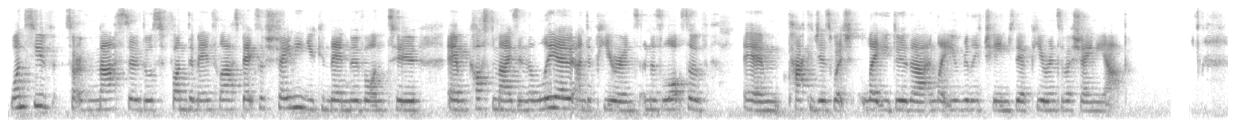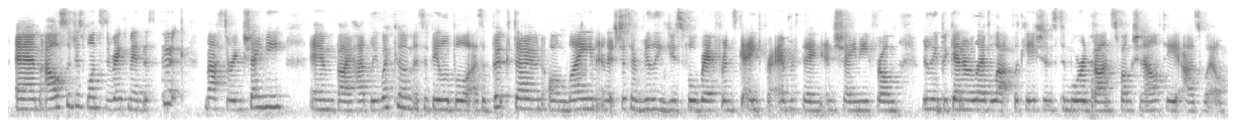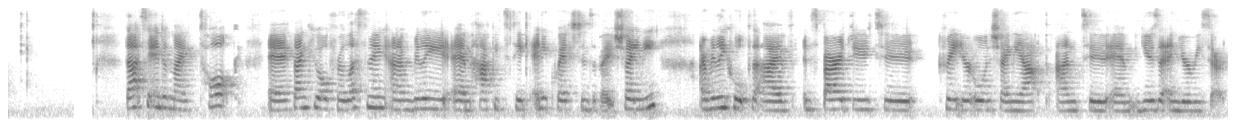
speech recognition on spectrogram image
Once you've sort of mastered those fundamental aspects of Shiny, you can then move on to um, customizing the layout and appearance. And there's lots of um, packages which let you do that and let you really change the appearance of a Shiny app. Um, I also just wanted to recommend this book, Mastering Shiny um, by Hadley Wickham. It's available as a bookdown online and it's just a really useful reference guide for everything in Shiny from really beginner level applications to more advanced functionality as well. That's the end of my talk. Uh, thank you all for listening and I'm really um, happy to take any questions about Shiny. I really hope that I've inspired you to create your own Shiny app and to um, use it in your research.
